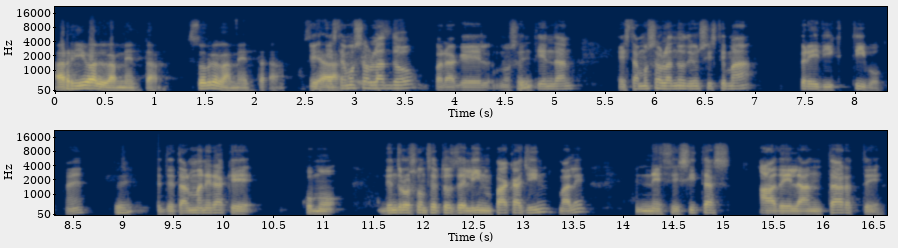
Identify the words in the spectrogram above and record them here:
arriba de la meta sobre la meta. Estamos hablando, para que nos entiendan, estamos hablando de un sistema predictivo, ¿eh? de tal manera que como dentro de los conceptos de lean packaging, ¿vale? Necesitas adelantarte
